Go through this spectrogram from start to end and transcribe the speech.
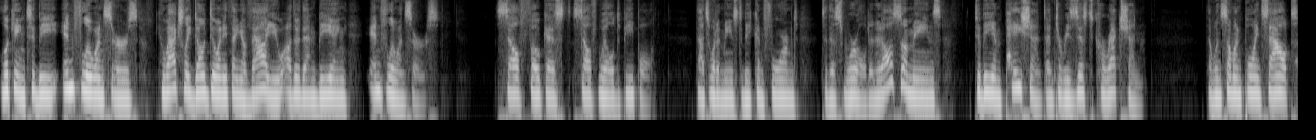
looking to be influencers who actually don't do anything of value other than being influencers, self-focused, self-willed people. That's what it means to be conformed to this world. And it also means to be impatient and to resist correction. That when someone points out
